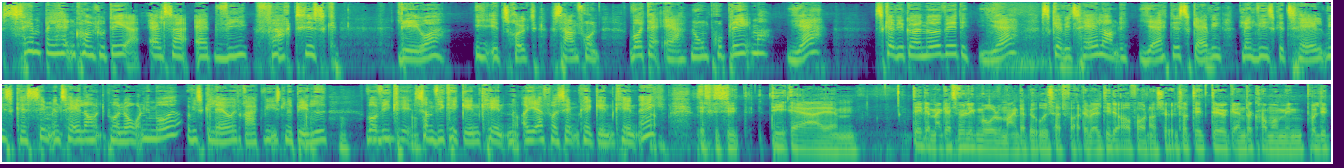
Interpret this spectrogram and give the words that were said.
simpelthen konkludere, altså, at vi faktisk lever i et trygt samfund, hvor der er nogle problemer. Ja. Skal vi gøre noget ved det? Ja. Skal vi tale om det? Ja, det skal vi. Men vi skal tale, vi skal simpelthen tale om det på en ordentlig måde, og vi skal lave et retvisende billede, hvor vi kan, som vi kan genkende, og jeg for eksempel kan genkende, ikke? Jeg skal sige, det er... Øhm, det er det, man kan selvfølgelig ikke måle, hvor mange der bliver udsat for. Det er vel de der offerundersøgelser. Det, det er jo igen, der kommer min på lidt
